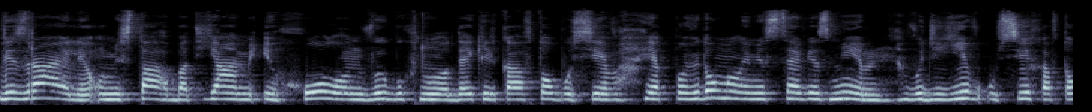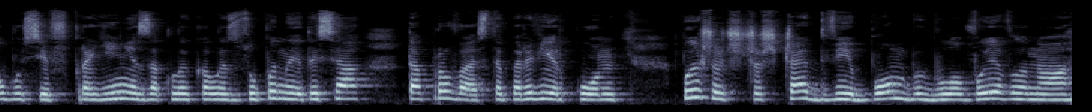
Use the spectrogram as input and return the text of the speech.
В Ізраїлі у містах Бат'ям і Холон вибухнуло декілька автобусів. Як повідомили місцеві змі, водіїв усіх автобусів в країні закликали зупинитися та провести перевірку. Пишуть, що ще дві бомби було виявлено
